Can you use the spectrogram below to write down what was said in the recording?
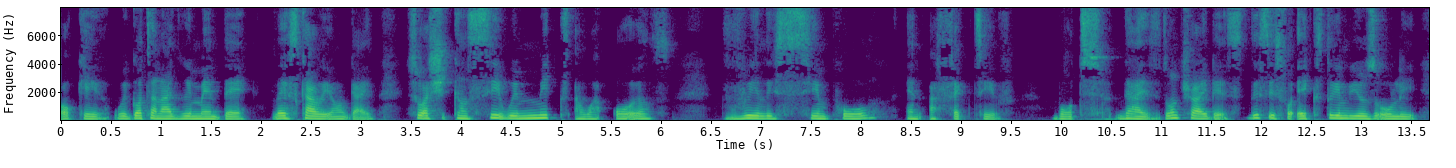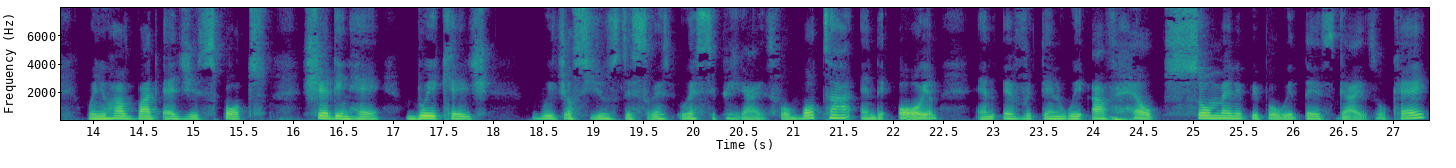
Okay, we got an agreement there. Let's carry on, guys. So as you can see, we mix our oils really simple and effective. But guys, don't try this. This is for extreme use only. When you have bad edges, spots, shedding hair, breakage, we just use this recipe, guys, for butter and the oil and everything. We have helped so many people with this, guys, okay?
